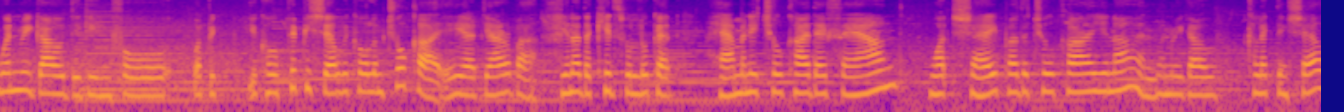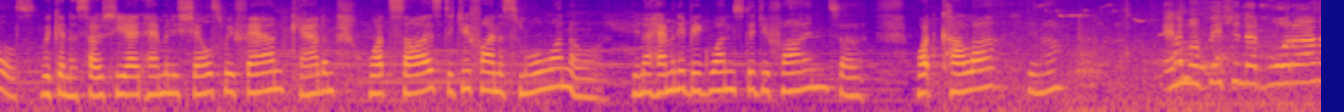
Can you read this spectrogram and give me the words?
When we go digging for what we, you call pipi shell, we call them chulkai here at Yarrabah. You know, the kids will look at how many chulkai they found, what shape are the chulkai, you know, and when we go collecting shells, we can associate how many shells we found, count them, what size. Did you find a small one or, you know, how many big ones did you find? So, what colour, you know? Any more fish in that water?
